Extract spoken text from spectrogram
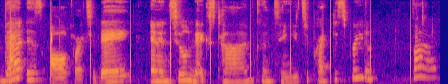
That is all for today. And until next time, continue to practice freedom. Bye.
